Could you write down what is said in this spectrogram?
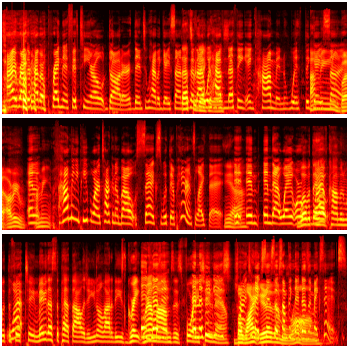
I'd rather have a pregnant 15 year old daughter than to have a gay son That's because I would have nothing in common with the I gay mean, son. but are we? And I mean, how many people are talking about sex with their parents like that? Yeah. In in, in that way, or what would they why- have common with the 15? Maybe that's the pathology. You know, a lot of these great grandmoms is 42 And the thing now. is, But why to make either sense of of them something that doesn't make sense.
